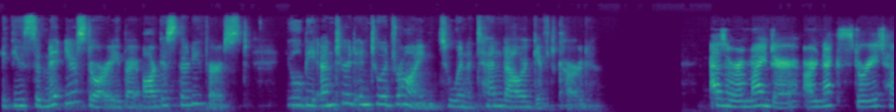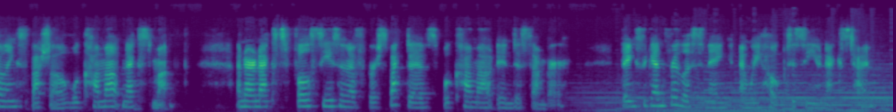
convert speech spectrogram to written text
If you submit your story by August 31st, you will be entered into a drawing to win a $10 gift card. As a reminder, our next storytelling special will come out next month, and our next full season of Perspectives will come out in December. Thanks again for listening, and we hope to see you next time.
